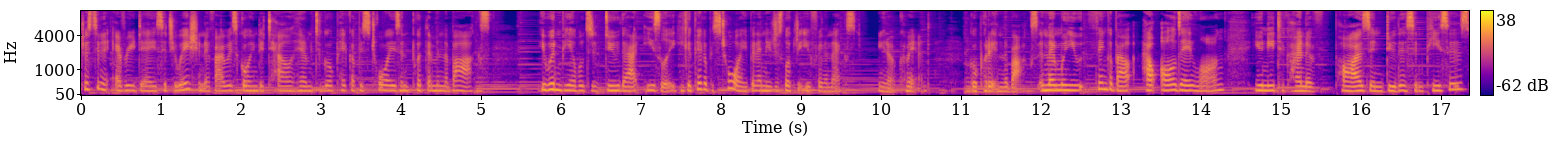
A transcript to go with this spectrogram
just in an everyday situation, if I was going to tell him to go pick up his toys and put them in the box, he wouldn't be able to do that easily. He could pick up his toy, but then he just looked at you for the next, you know, command. Go put it in the box. And then when you think about how all day long you need to kind of pause and do this in pieces,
